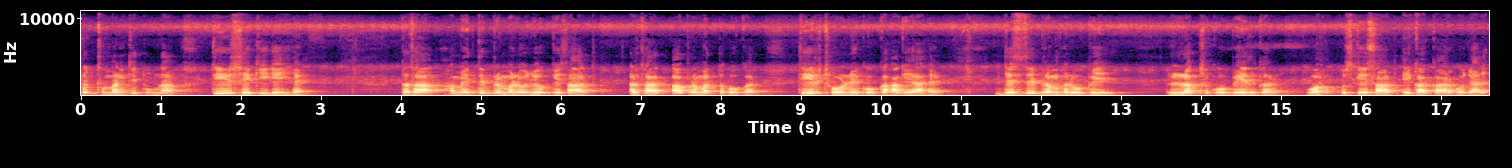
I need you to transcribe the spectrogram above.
शुद्ध मन की तुलना तीर से की गई है। तथा हमें तीव्र मनोयोग के साथ अर्थात अप्रमत्त होकर तीर छोड़ने को कहा गया है, जिससे ब्रह्मरूपी लक्ष्य को बेध कर वह उसके साथ एकाकार हो जाए।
